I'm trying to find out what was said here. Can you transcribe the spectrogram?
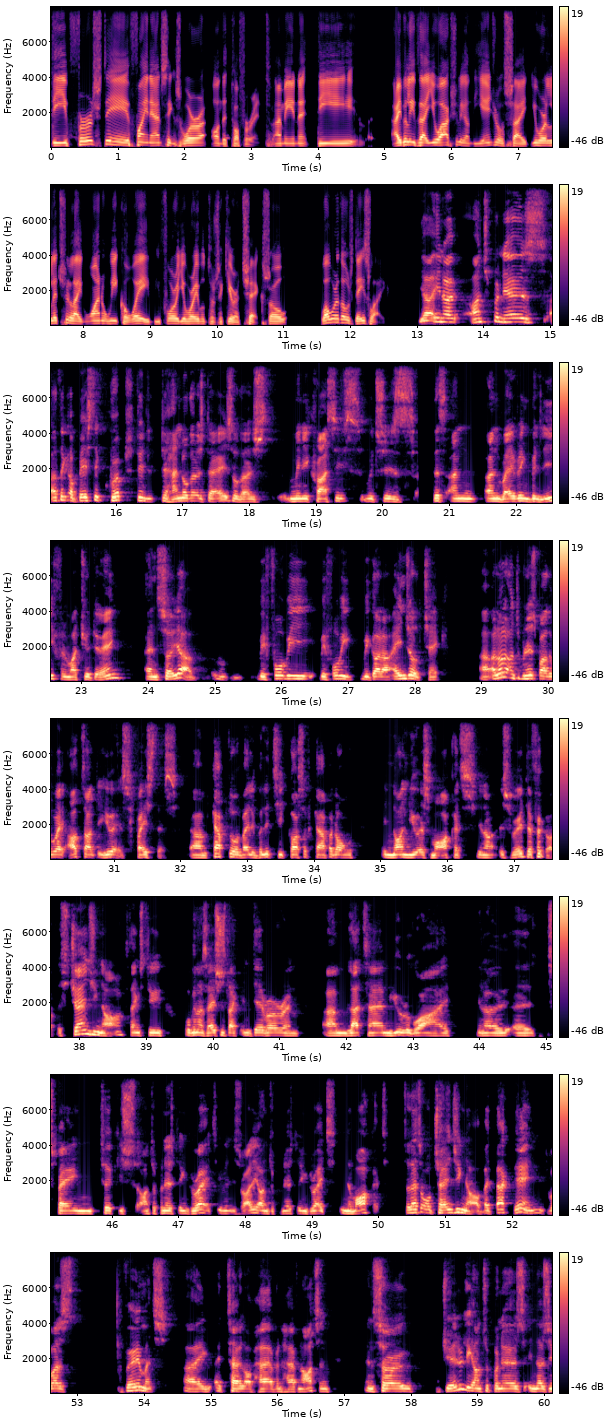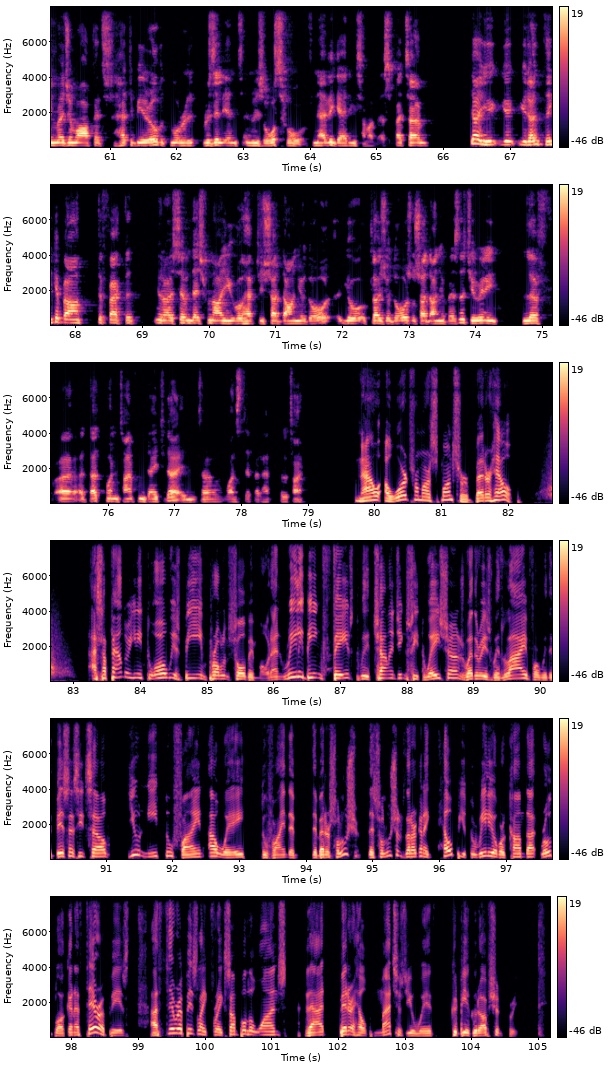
the first uh, financings were on the tougher end. I mean, the I believe that you actually on the angel side, you were literally like one week away before you were able to secure a check. So, what were those days like? Yeah, you know, entrepreneurs, I think, are best equipped to, to handle those days or those mini crises, which is this un, unwavering belief in what you're doing. And so, yeah, before we before we, we got our angel check, uh, a lot of entrepreneurs, by the way, outside the US face this. Um, capital availability, cost of capital in non-US markets, you know, is very difficult. It's changing now thanks to organizations like Endeavor and um, Latam, Uruguay, you know, uh, Spain, Turkish entrepreneurs doing great, even Israeli entrepreneurs doing great in the market. So that's all changing now. But back then, it was very much a, a tale of have and have nots. And, and so generally entrepreneurs in those emerging markets had to be a little bit more re- resilient and resourceful of navigating some of this. But um, yeah, you, you, you don't think about the fact that you know seven days from now you will have to shut down your door, you close your doors or shut down your business. You really live uh, at that point in time from day to day and uh, one step at a time. Now, a word from our sponsor, BetterHelp as a founder, you need to always be in problem solving mode and really being faced with challenging situations, whether it's with life or with the business itself. You need to find a way to find the, the better solutions, the solutions that are going to help you to really overcome that roadblock. And a therapist, a therapist like, for example, the ones that BetterHelp matches you with, could be a good option for you.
